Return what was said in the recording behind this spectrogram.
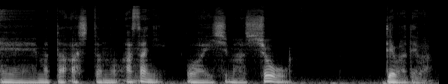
えー、また明日の朝にお会いしましょう。ではでは。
